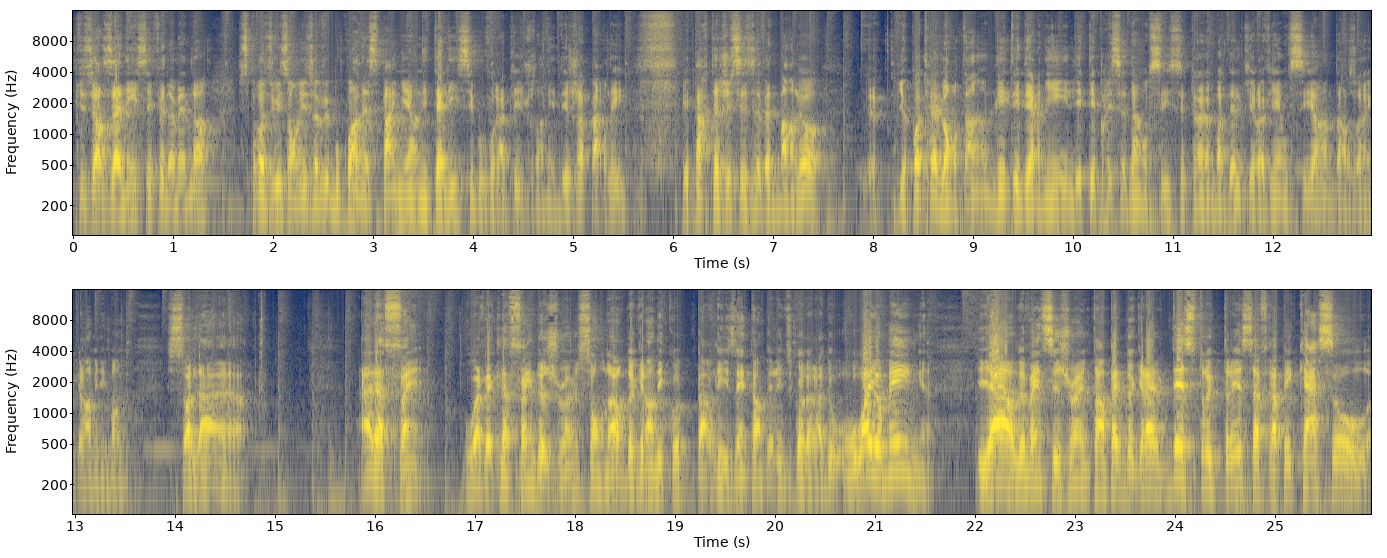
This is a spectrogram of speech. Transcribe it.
plusieurs années, ces phénomènes-là se produisent. On les a vus beaucoup en Espagne et en Italie, si vous vous rappelez. Je vous en ai déjà parlé et partagé ces événements-là euh, il n'y a pas très longtemps, l'été dernier, l'été précédent aussi. C'est un modèle qui revient aussi hein, dans un grand minimum solaire. À la fin ou avec la fin de juin, son heure de grande écoute par les intempéries du Colorado au Wyoming. Hier, le 26 juin, une tempête de grêle destructrice a frappé Castle,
